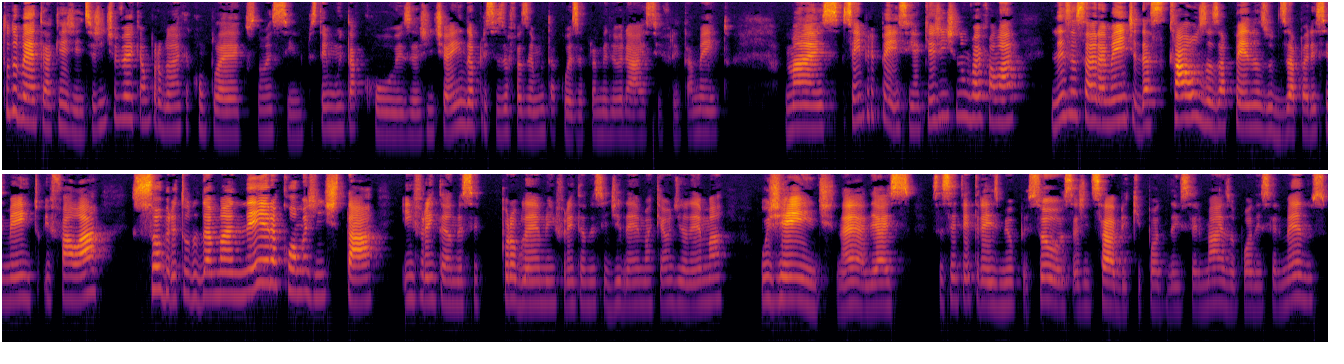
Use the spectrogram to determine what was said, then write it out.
Tudo bem até aqui, gente. A gente vê que é um problema que é complexo, não é simples, tem muita coisa, a gente ainda precisa fazer muita coisa para melhorar esse enfrentamento. Mas sempre pensem, aqui a gente não vai falar necessariamente das causas apenas do desaparecimento e falar, sobretudo, da maneira como a gente está enfrentando esse problema, enfrentando esse dilema, que é um dilema urgente, né? Aliás, 63 mil pessoas, a gente sabe que podem ser mais ou podem ser menos,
